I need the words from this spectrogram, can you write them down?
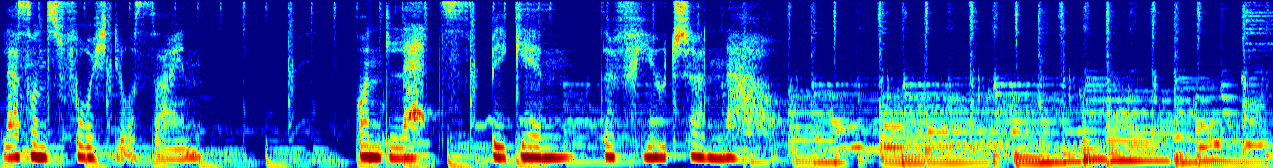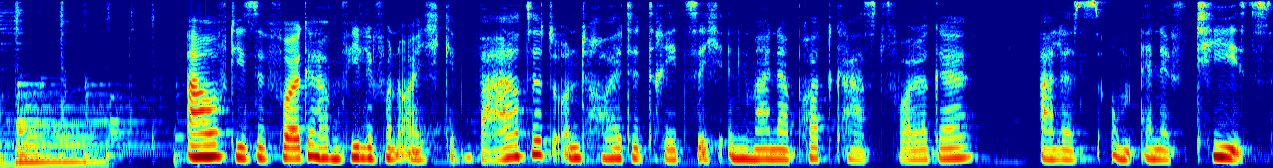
Lass uns furchtlos sein. Und let's begin the future now. Auf diese Folge haben viele von euch gewartet und heute dreht sich in meiner Podcast-Folge alles um NFTs,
